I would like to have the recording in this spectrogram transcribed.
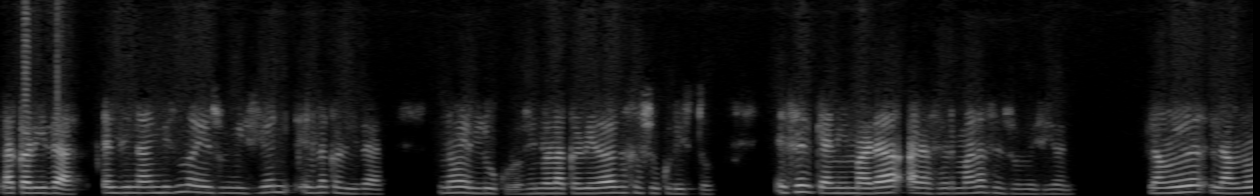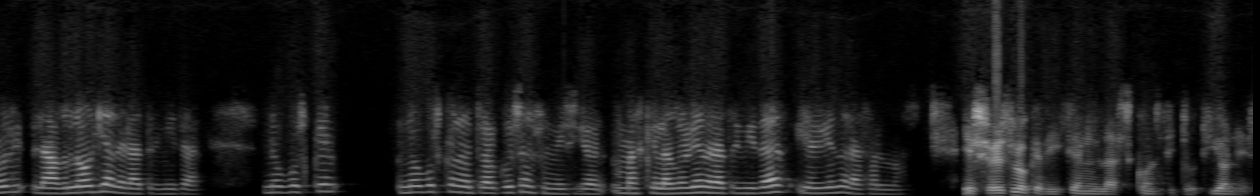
La caridad, el dinamismo de su misión es la caridad, no el lucro, sino la caridad de Jesucristo. Es el que animará a las hermanas en su misión. La, la gloria de la Trinidad. No busquen no buscan otra cosa en su misión, más que la gloria de la Trinidad y el bien de las almas. Eso es lo que dicen las constituciones.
